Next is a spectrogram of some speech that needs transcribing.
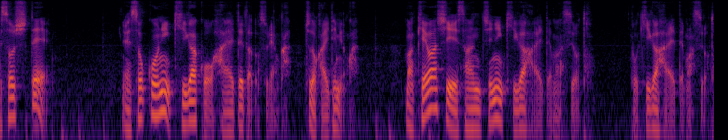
そして、そこに木がこう生えてたとするやんか。ちょっと書いてみようか。まあ、険しい産地に木が生えてますよと。こう木が生えてますよと。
